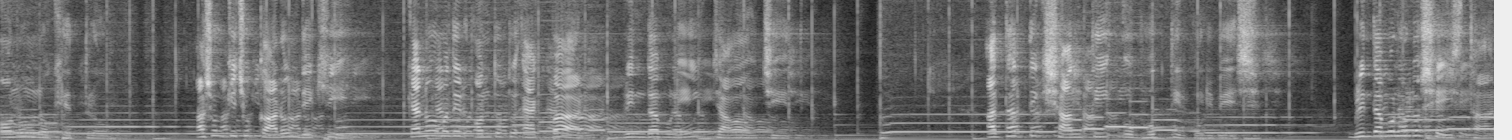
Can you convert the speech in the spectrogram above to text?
অনন্য ক্ষেত্র। আসুন কিছু কারণ দেখি, কেন আমাদের অন্তত একবার বৃন্দাবনে যাওয়া উচিত। আধ্যাত্মিক শান্তি ও ভক্তির পরিবেশ। বৃন্দাবন হলো সেই স্থান,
